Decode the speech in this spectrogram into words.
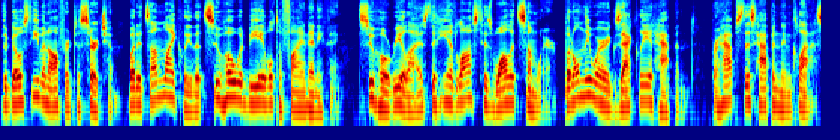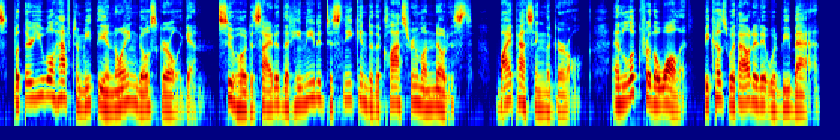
The ghost even offered to search him, but it's unlikely that Suho would be able to find anything. Suho realized that he had lost his wallet somewhere, but only where exactly it happened. Perhaps this happened in class, but there you will have to meet the annoying ghost girl again. Suho decided that he needed to sneak into the classroom unnoticed, bypassing the girl, and look for the wallet, because without it it would be bad.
